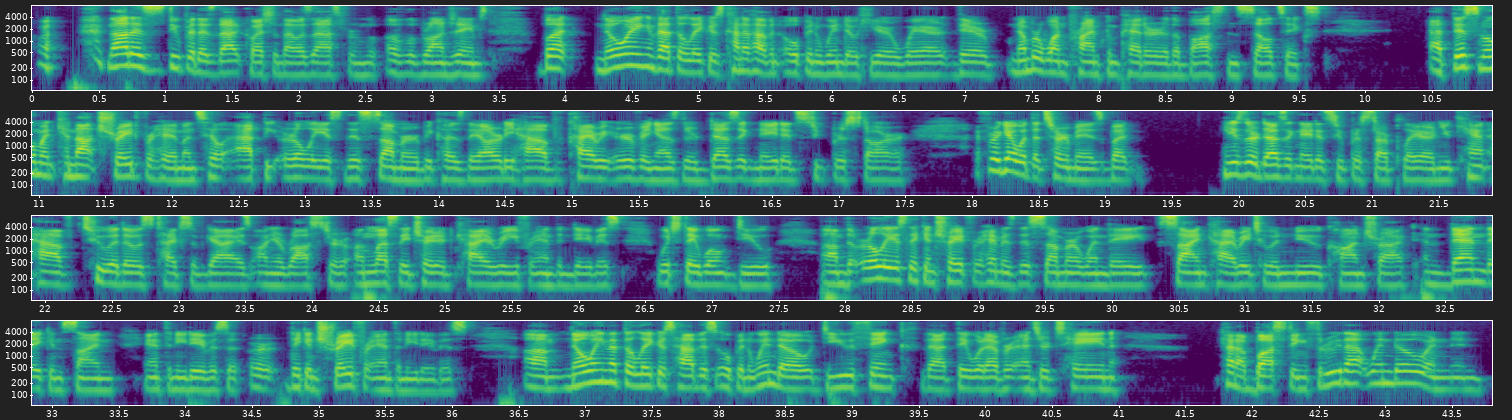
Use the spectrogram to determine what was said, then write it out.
not as stupid as that question that was asked from of LeBron James, but knowing that the Lakers kind of have an open window here, where their number one prime competitor, the Boston Celtics, at this moment cannot trade for him until at the earliest this summer because they already have Kyrie Irving as their designated superstar. I forget what the term is, but he's their designated superstar player, and you can't have two of those types of guys on your roster unless they traded Kyrie for Anthony Davis, which they won't do. Um, the earliest they can trade for him is this summer when they sign Kyrie to a new contract, and then they can sign Anthony Davis, or they can trade for Anthony Davis. Um, knowing that the Lakers have this open window, do you think that they would ever entertain kind of busting through that window and, and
